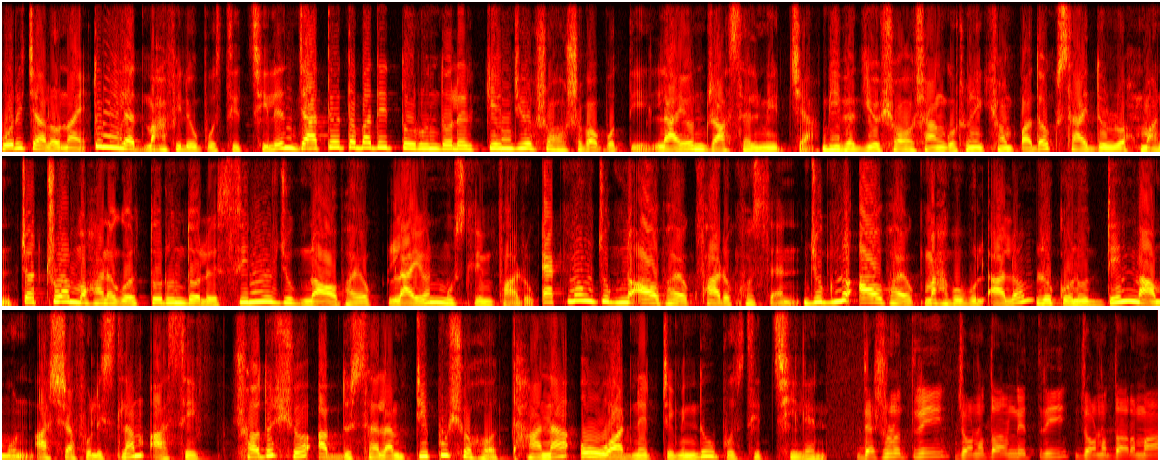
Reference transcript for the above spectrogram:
পরিচালনায় তো মিলাদ মাহফিলে উপস্থিত ছিলেন জাতীয়তাবাদী তরুণ দলের কেন্দ্রীয় সহসভাপতি লায়ন রাসেল মির্জা, বিভাগীয় সহ সাংগঠনিক সম্পাদক সাইদুর রহমান। চট্টগ্রাম মহানগর তরুণ দলের সিনিয়র যুগ্ম আহ্বায়ক লায়ন মুসলিম ফারুক। এক নং যুগ্ম আহ্বায়ক ফারুক হোসেন। যুগ্ম আহ্বায়ক মাহবুবুল আলম রোকন উদ্দিন মামুন, আশরাফুল ইসলাম, আসিফ। সদস্য আব্দুস সালাম টিপু সহ থানা ও ওয়ার্ড নেতৃবৃন্দ উপস্থিত ছিলেন। দেশনেত্রী, জনতার নেত্রী, জনতার মা,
